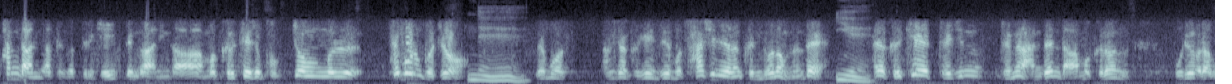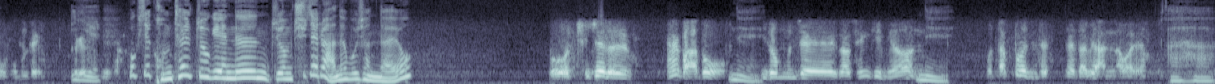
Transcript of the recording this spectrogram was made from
판단 같은 것들이 개입된 거 아닌가 뭐 그렇게 좀 걱정을 해보는 거죠. 네. 근데 뭐 당장 그게 이제 뭐 사실이라는 근거는 없는데 예. 그렇게 되진 되면 안 된다. 뭐 그런 우려라고 보면 되, 예. 되겠습니다. 혹시 검찰 쪽에는 좀 취재를 안 해보셨나요? 뭐 취재를 해봐도 네. 이런 문제가 생기면 네. 뭐딱 부러진 대, 대답이 안 나와요. 아하.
